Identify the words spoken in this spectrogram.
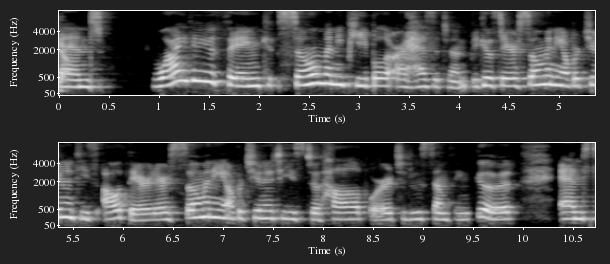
Yeah. And why do you think so many people are hesitant? Because there are so many opportunities out there. There are so many opportunities to help or to do something good. And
